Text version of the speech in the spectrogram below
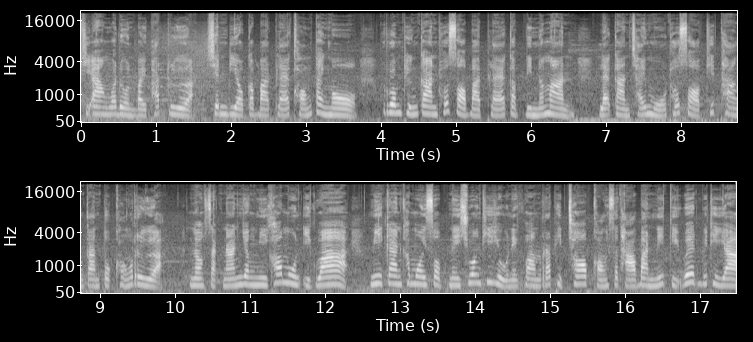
ที่อ้างว่าโดนใบพัดเรือ เช่นเดียวกับบาดแผลของแตงโม รวมถึงการทดสอบบาดแผลกับดินน้ำมัน และการใช้หมูทดสอบทิศทางการตกของเรือ นอกจากนั้นยังมีข้อมูลอีกว่า มีการขโมยศพในช่วงที่อยู่ในความรับผิดชอบของสถาบันนิติเวชวิทยา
